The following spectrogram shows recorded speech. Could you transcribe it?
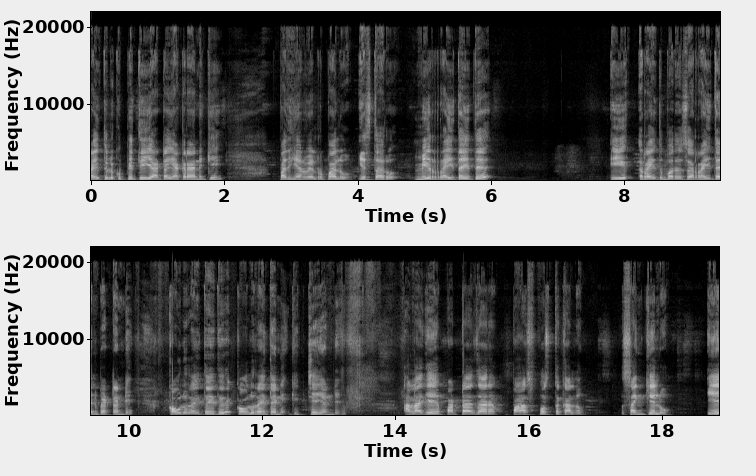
రైతులకు ప్రతి ఏటా ఎకరానికి పదిహేను వేల రూపాయలు ఇస్తారు. మీరు రైతు అయితే ఈ రైతు భరోసా రైతు అని పెట్టండి కౌలు రైతు అయితే కౌలు రైతు అని క్లిక్ చేయండి. అలాగే పట్టాదార పాస్ పుస్తకాలు సంఖ్యలు ఏ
